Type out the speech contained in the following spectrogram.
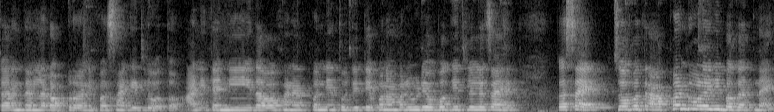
कारण त्यांना डॉक्टरांनी पण सांगितलं होतं. आणि त्यांनी दवाखान्यात पण नेत होते. ते पण आपण व्हिडिओ बघितलेलेच आहेत. कसं आहे जोपर्यंत आपण डोळ्यांनी बघत नाही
